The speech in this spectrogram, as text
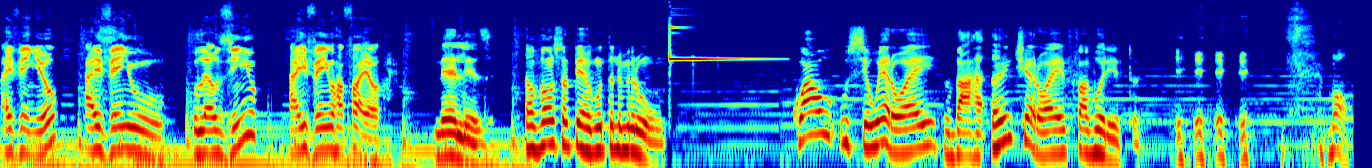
aí vem eu, aí vem o, o Leozinho, aí vem o Rafael. Beleza. Então vamos pra pergunta número 1. Um. Qual o seu herói barra anti-herói favorito? Bom,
